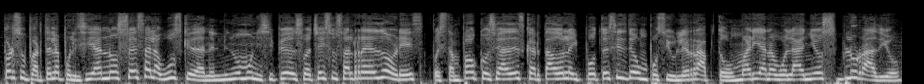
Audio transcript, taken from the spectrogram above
Por su parte, la policía no cesa la búsqueda en el mismo municipio de Soacha y sus alrededores, pues tampoco se ha descartado la hipótesis de un posible rapto. Mariana Bolaños, Blue Radio.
